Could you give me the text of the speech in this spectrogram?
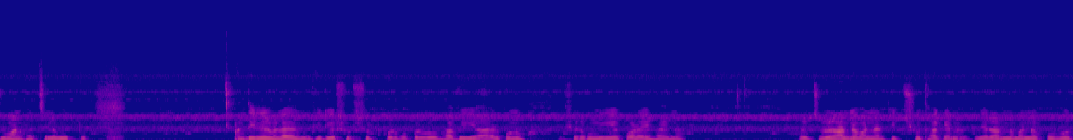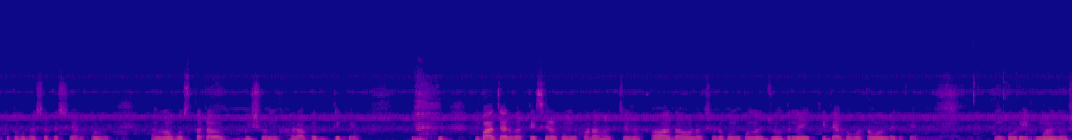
জোয়ান খাচ্ছিলাম একটু। দিনের বেলা ভিডিও শ্যুট শ্যুট করব করব, ভাবি আর কোনো সেরকম ইয়ে করাই হয় না। কিছু রান্নাবান্নার কিচ্ছু থাকে না। যে রান্নাবান্না করব, একটু তোমাদের সাথে শেয়ার করব। এখন অবস্থাটা ভীষণ খারাপের দিকে। বাজার বাতি সেরকম করা হচ্ছে না খাওয়া দাওয়ারও সেরকম কোনো জুদ নাই। কি দেখাবো তোমাদেরকে? গরিব মানুষ।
